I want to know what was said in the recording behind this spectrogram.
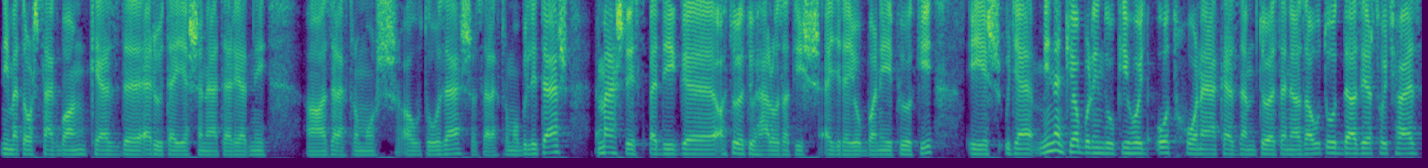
Németországban kezd erőteljesen elterjedni az elektromos autózás, az elektromobilitás, másrészt pedig a töltőhálózat is egyre jobban épül ki, és ugye mindenki abból indul ki, hogy otthon elkezdem tölteni az autót, de azért, hogyha ez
